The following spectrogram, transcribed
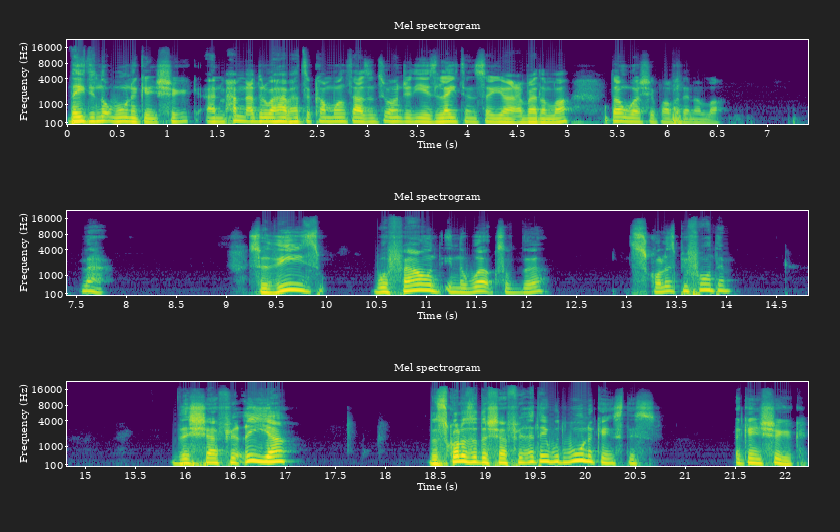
they did not warn against shirk and Muhammad Abdul Wahab had to come 1200 years later and say Ya ibadallah don't worship other than Allah لا so these were found in the works of the scholars before them. The Shafi'iyya, the scholars of the Shafi'iyya, they would warn against this, against shirk.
